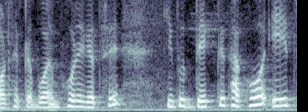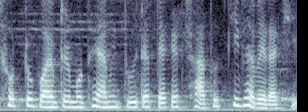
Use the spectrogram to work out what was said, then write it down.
অর্ধেকটা বয়াম ভরে গেছে। কিন্তু দেখতে থাকো, এই ছোট্ট বয়ামটার মধ্যে আমি দুইটা প্যাকেট ছাতু কীভাবে রাখি?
